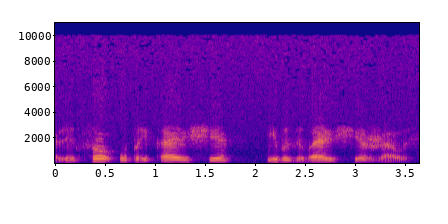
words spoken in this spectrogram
Лицо упрекающее и вызывающее жалость.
